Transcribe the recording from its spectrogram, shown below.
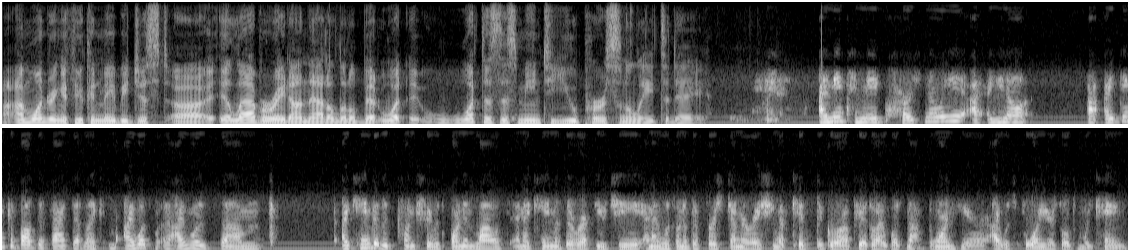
I'm wondering if you can maybe just uh, elaborate on that a little bit. What what does this mean to you personally today? I mean, to me personally, I, you know, I, I think about the fact that like I was I was um, I came to this country, was born in Laos, and I came as a refugee, and I was one of the first generation of kids to grow up here. Though I was not born here, I was four years old when we came.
